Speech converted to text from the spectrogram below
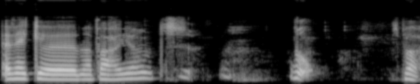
avec euh, ma variante. Bon, c'est pas.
